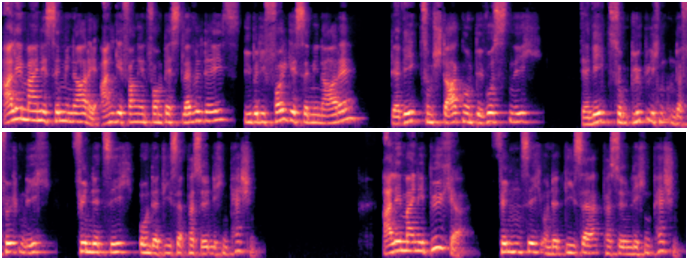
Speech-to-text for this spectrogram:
Alle meine Seminare, angefangen vom Best Level Days über die Folgeseminare, der Weg zum starken und bewussten Ich, der Weg zum glücklichen und erfüllten Ich, findet sich unter dieser persönlichen Passion. Alle meine Bücher finden sich unter dieser persönlichen Passion.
